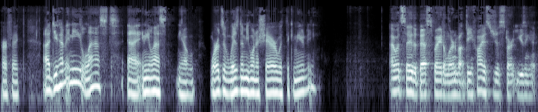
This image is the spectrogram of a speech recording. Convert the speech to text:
perfect. Uh, do you have any last uh, any last you know words of wisdom you want to share with the community? I would say the best way to learn about DeFi is to just start using it.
